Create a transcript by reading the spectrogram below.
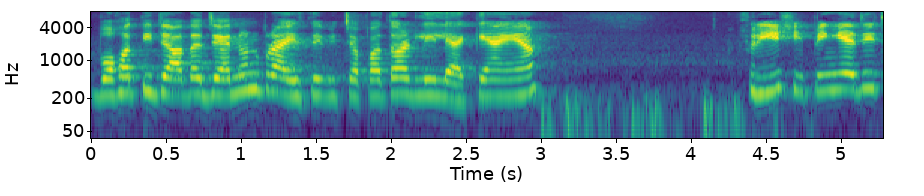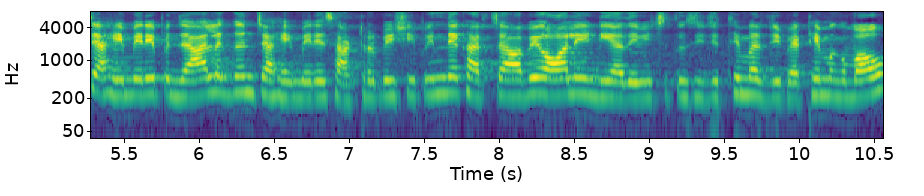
ਬਹੁਤ ਹੀ ਜ਼ਿਆਦਾ ਜੈਨੂਨ ਪ੍ਰਾਈਸ ਦੇ ਵਿੱਚ ਆਪਾਂ ਤੁਹਾਡੇ ਲਈ ਲੈ ਕੇ ਆਏ ਆ ਫ੍ਰੀ ਸ਼ਿਪਿੰਗ ਹੈ ਜੀ, ਚਾਹੇ ਮੇਰੇ 50 ਲੱਗਣ, ਚਾਹੇ ਮੇਰੇ 60 ਰੁਪਏ ਸ਼ਿਪਿੰਗ ਦੇ ਖਰਚਾ ਆਵੇ 올 ਇੰਡੀਆ ਦੇ ਵਿੱਚ ਤੁਸੀਂ ਜਿੱਥੇ ਮਰਜ਼ੀ ਬੈਠੇ ਮੰਗਵਾਓ।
